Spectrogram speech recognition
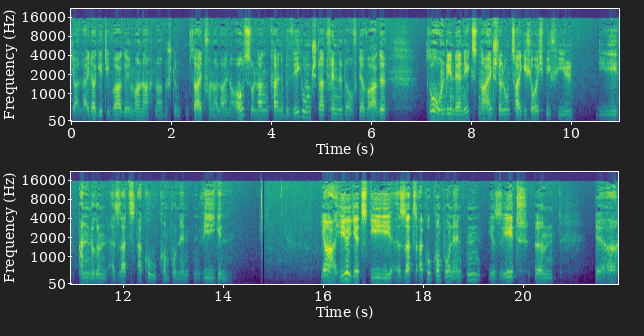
Ja, leider geht die Waage immer nach einer bestimmten Zeit von alleine aus, solange keine Bewegung stattfindet auf der Waage. So, und in der nächsten Einstellung zeige ich euch, wie viel die anderen Ersatzakku-Komponenten wiegen. Ja, hier jetzt die Ersatzakkukomponenten. Ihr seht, ähm, der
